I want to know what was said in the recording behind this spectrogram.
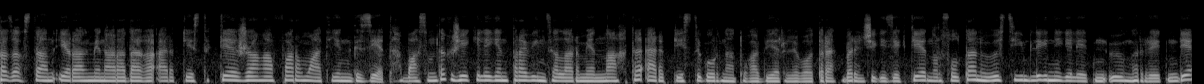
Қазақстан Иранмен арадағы әріптестікте жаңа формат енгізеді. Басымдық жекелеген провинциялар мен нақты әріптестік орнатуға беріліп отыр. Бірінші кезекте Нұрсұлтан өз тиімділігіне келетін өңір ретінде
